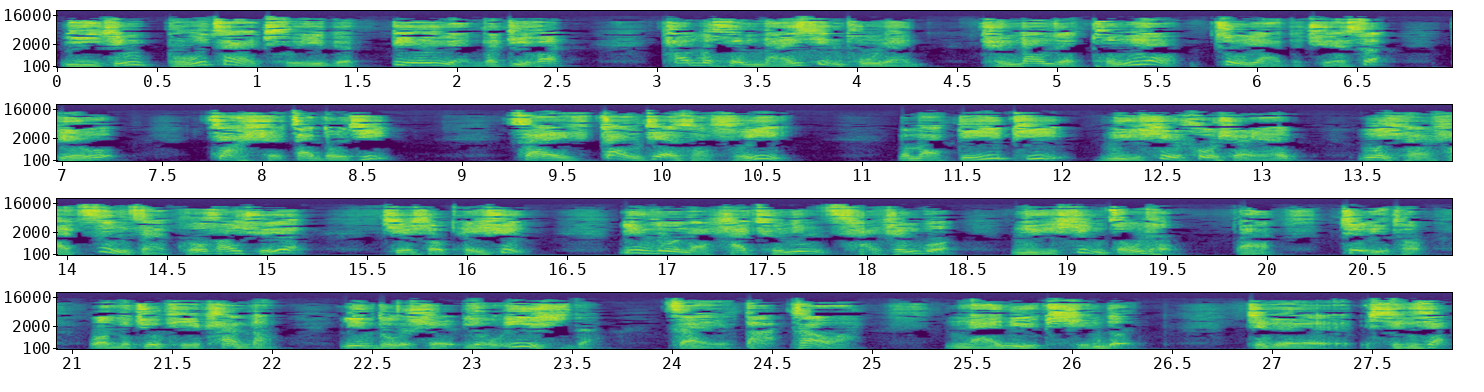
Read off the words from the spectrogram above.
已经不再处于一个边缘的地位，他们和男性同仁承担着同样重要的角色，比如驾驶战斗机，在战舰上服役。那么，第一批女性候选人目前还正在国防学院接受培训。印度呢，还曾经产生过女性总统啊，这里头我们就可以看到，印度是有意识的在打造啊男女平等这个形象。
